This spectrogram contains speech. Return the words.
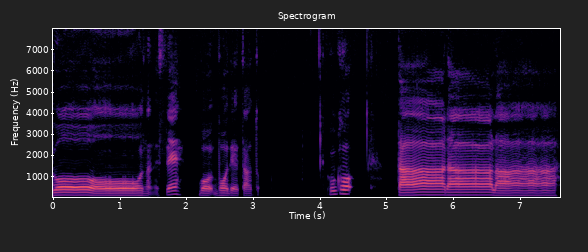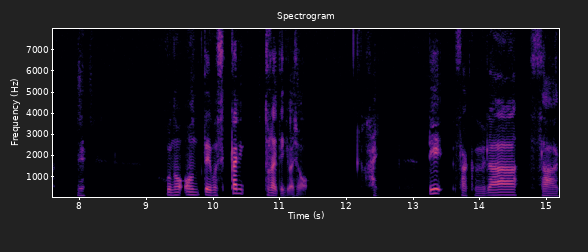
々をなんですね。棒棒で歌うと。ここ、タララね。この音程もしっかり捉えていきましょう。はい。で、桜、さ、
